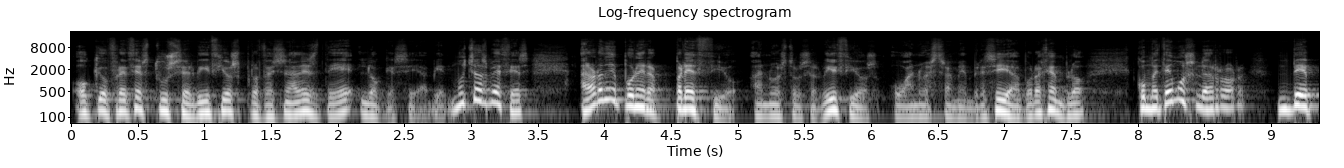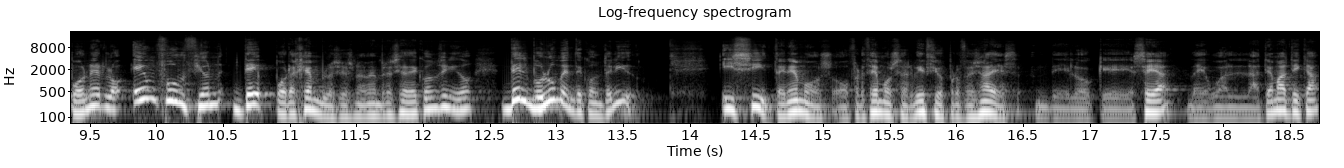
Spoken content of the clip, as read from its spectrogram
o que ofreces tus servicios profesionales de lo que sea. Bien, muchas veces a la hora de poner precio a nuestros servicios o a nuestra membresía, por ejemplo, cometemos el error de ponerlo en función de, por ejemplo, si es una membresía de contenido, del volumen de contenido. Y si tenemos ofrecemos servicios profesionales de lo que sea, da igual la temática,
